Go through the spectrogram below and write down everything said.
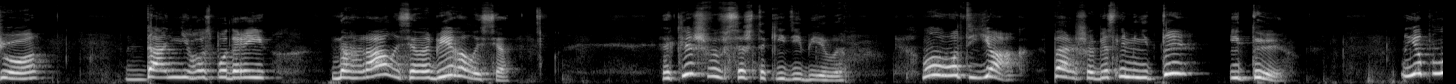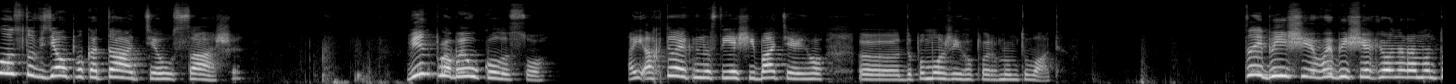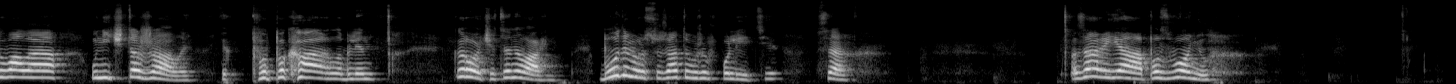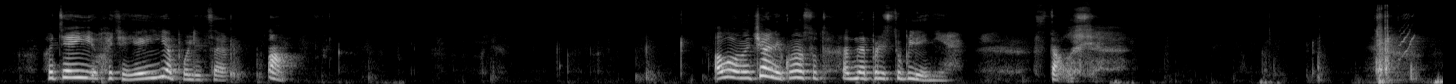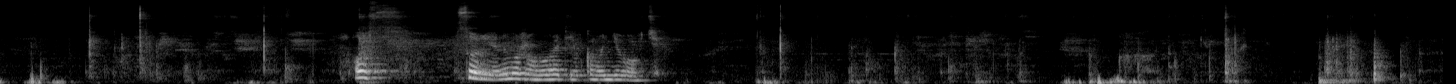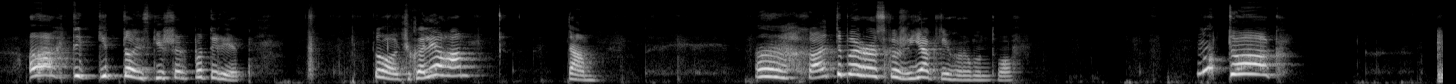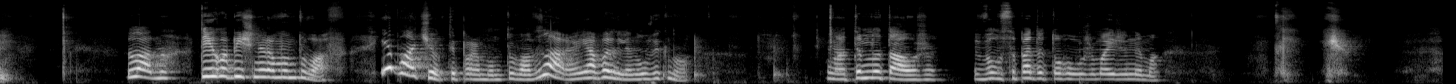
що? Дані господарі награлися, набігалися. Які ж ви все ж таки дебіли? Ну от як? Перше, об'ясни мені ти і ти. Ну я просто взяв покататися у Саші. Він пробив колесо. А, а хто, як не настоящий батя, його, е, допоможе його поремонтувати? Ти більше, ви більше, як його не ремонтували, унічтожали. Як Папа Карло, блін. Коротше, це не важно. Будемо розсуждати вже в поліції. Все. А зараз я позвоню. Хоча, і, хоча я і є поліцер. А. Алло, начальник, у нас тут одне преступление сталося. О, сорі, я не можу говорити, я в командировці. Ах ти китайський шарпотреб. Коротше, колега, там. Ах, а тепер розкажи, як ти його ремонтував? Ну так. Ладно, ти його більш не ремонтував. Я бачу, як ти поремонтував. Зараз я вигляну у вікно. А, темнота вже. Велосипеда того вже майже нема.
